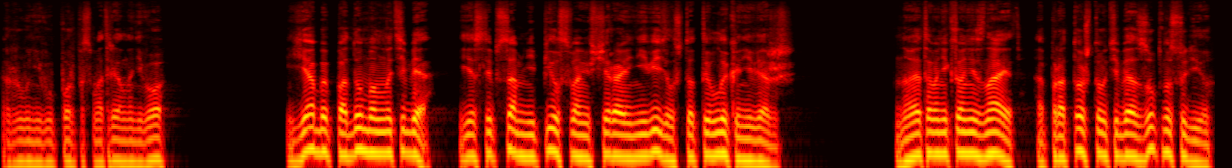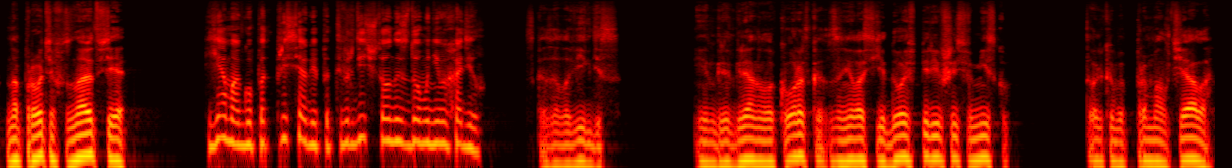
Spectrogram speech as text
Руни в упор посмотрел на него. «Я бы подумал на тебя, если б сам не пил с вами вчера и не видел, что ты лыка не вяжешь. Но этого никто не знает, а про то, что у тебя зуб на судью, напротив, знают все». «Я могу под присягой подтвердить, что он из дома не выходил», — сказала Вигдис. Ингрид глянула коротко, занялась едой, вперившись в миску. Только бы промолчала,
